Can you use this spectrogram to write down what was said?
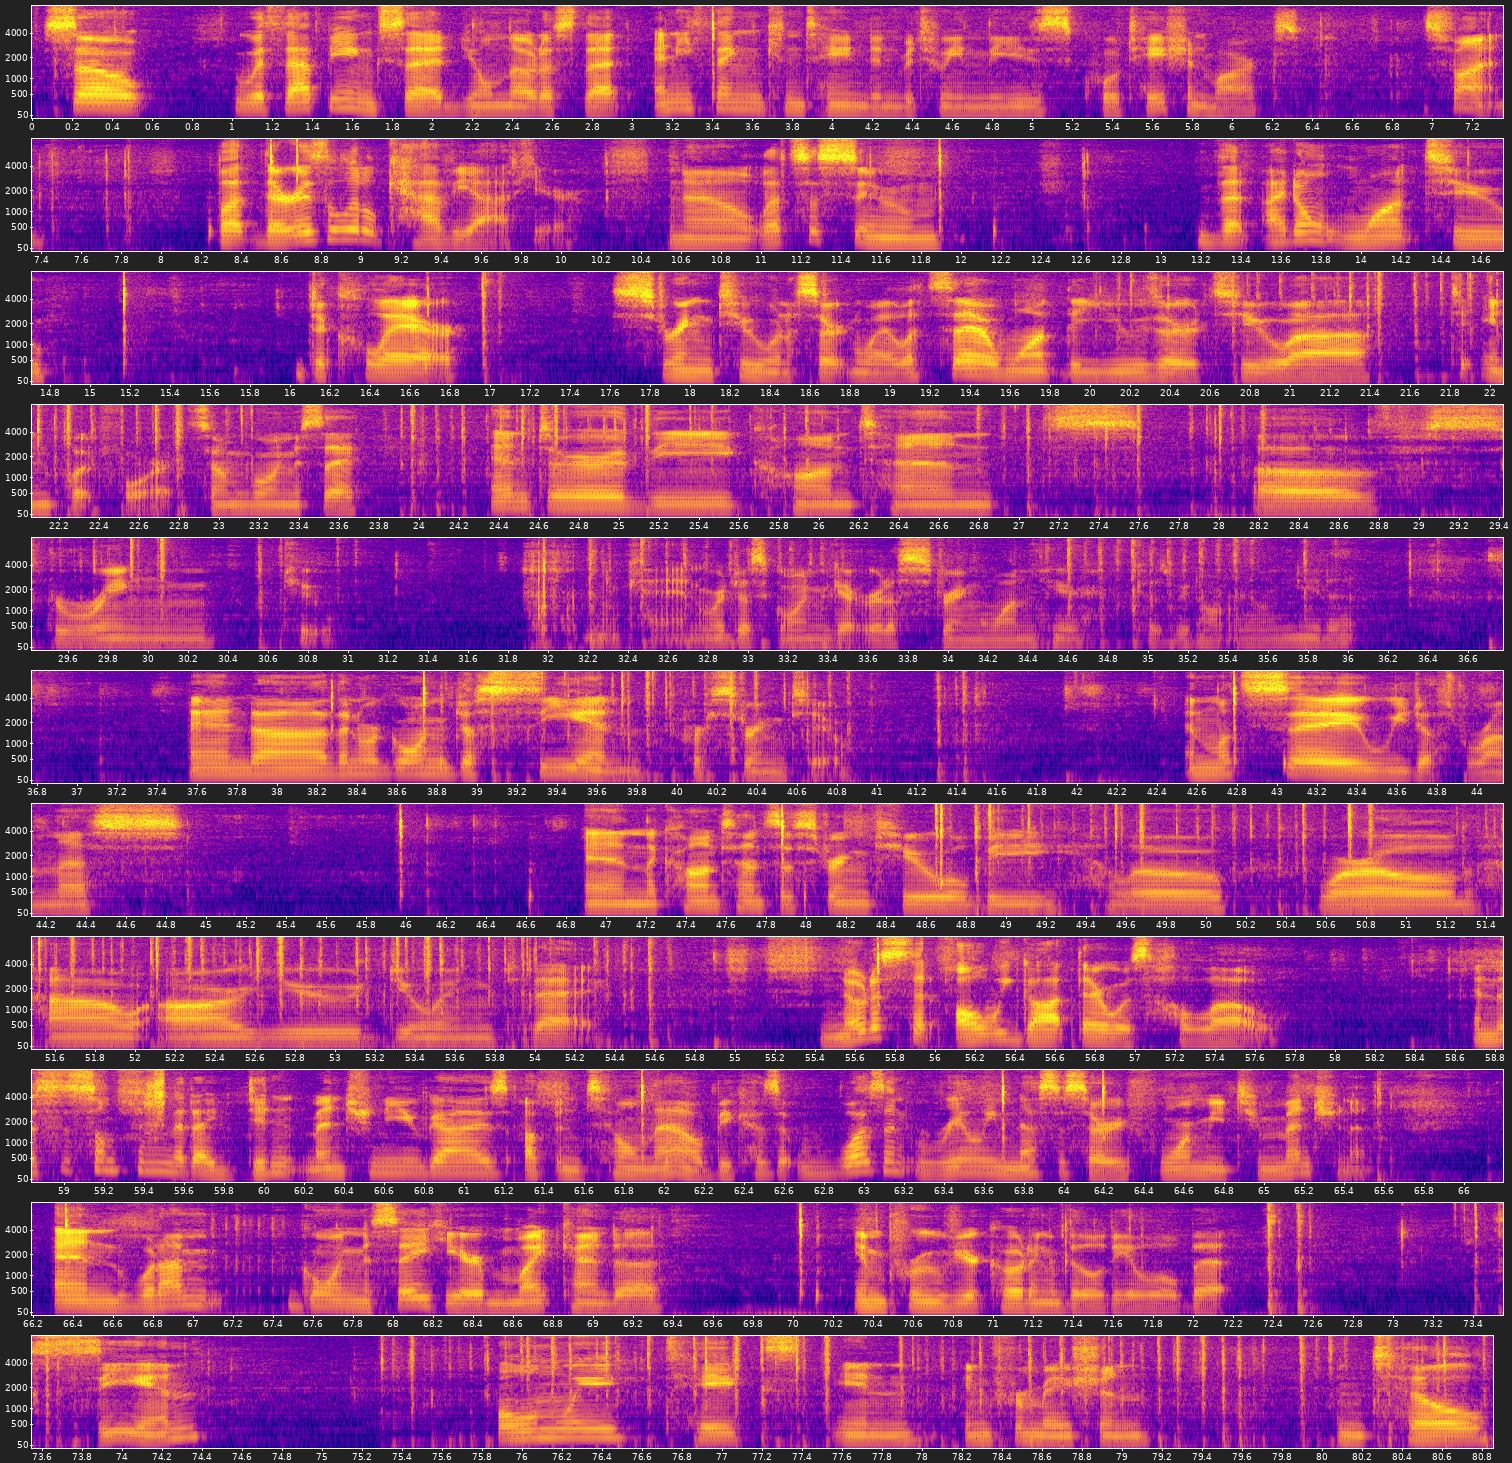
So, with that being said, you'll notice that anything contained in between these quotation marks is fine. But there is a little caveat here. Now, let's assume that I don't want to declare string 2 in a certain way. Let's say I want the user to, uh, to input for it. So I'm going to say enter the contents of string 2. Okay, and we're just going to get rid of string 1 here because we don't really need it. And uh, then we're going to just cin for string 2. And let's say we just run this and the contents of string 2 will be hello world how are you doing today? Notice that all we got there was hello. And this is something that I didn't mention to you guys up until now because it wasn't really necessary for me to mention it. And what I'm going to say here might kind of improve your coding ability a little bit. Cin only takes in information until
